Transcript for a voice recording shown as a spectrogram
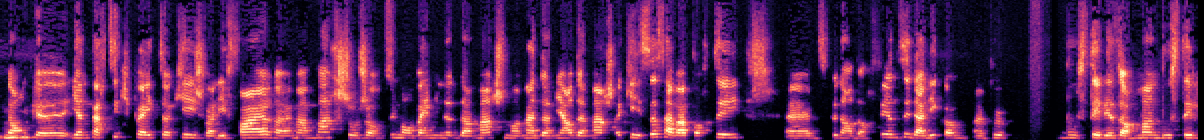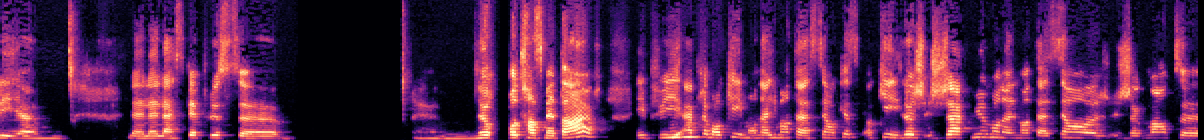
Donc, mhm. euh, il y a une partie qui peut être, OK, je vais aller faire euh, ma marche aujourd'hui, mon 20 minutes de marche, ma demi-heure de marche. OK, ça, ça va apporter un petit peu d'endorphine, tu sais, d'aller comme un peu booster les hormones, booster les l'aspect plus euh, neurotransmetteurs. Et puis mm-hmm. après, bon, OK, mon alimentation, OK, là, j'aide mieux mon alimentation, j'augmente euh,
